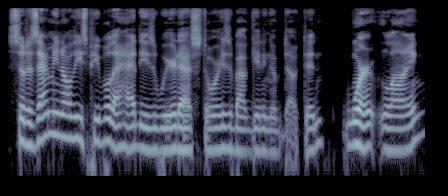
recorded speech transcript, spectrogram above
so does that mean all these people that had these weird ass stories about getting abducted weren't lying?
